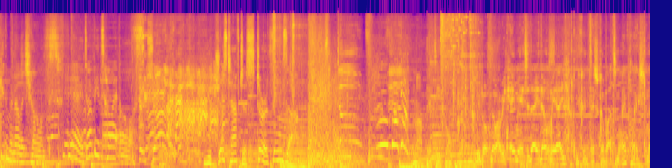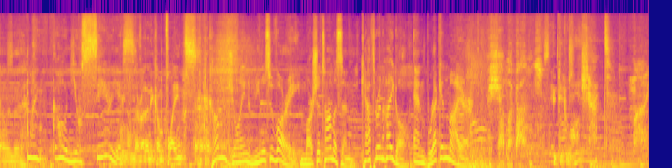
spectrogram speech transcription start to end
Give him another chance. Yeah, don't be a tight ass. You just have to stir things up. we both know why we came here today, don't we, eh? You could just go back to my place, you know, and uh, My God, you're serious. I've never had any complaints. Come join Mina Suvari, Marsha Thomason, Katherine Heigl, and Breckin Meyer. I shat my pants. You did what? Shat my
